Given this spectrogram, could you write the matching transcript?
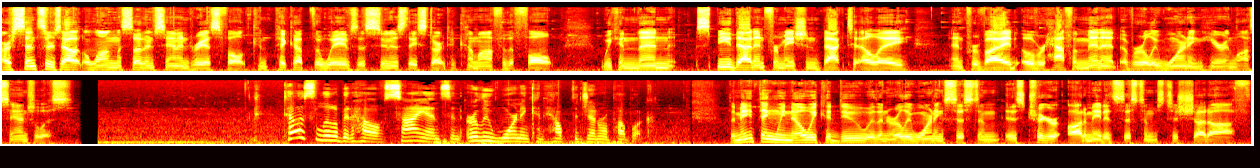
Our sensors out along the southern San Andreas Fault can pick up the waves as soon as they start to come off of the fault. We can then speed that information back to LA and provide over half a minute of early warning here in Los Angeles. Tell us a little bit how science and early warning can help the general public. The main thing we know we could do with an early warning system is trigger automated systems to shut off.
